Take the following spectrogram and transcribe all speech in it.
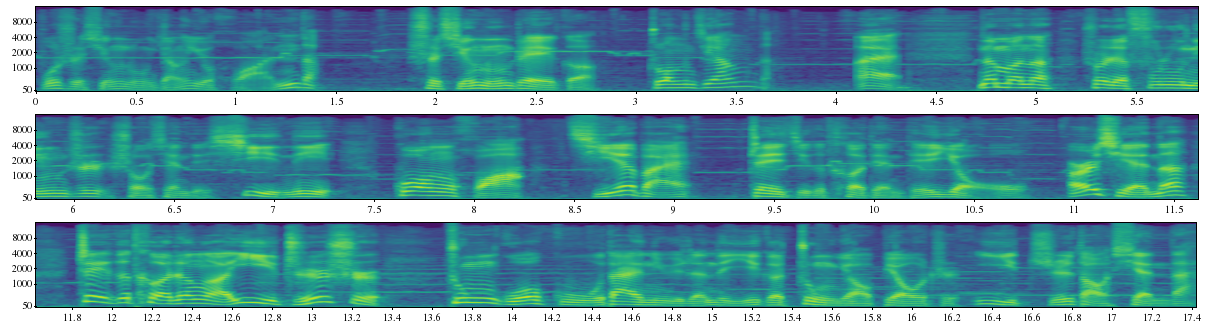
不是形容杨玉环的，是形容这个庄姜的。哎，那么呢，说这肤如凝脂，首先得细腻、光滑、洁白这几个特点得有，而且呢，这个特征啊，一直是中国古代女人的一个重要标志，一直到现代，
